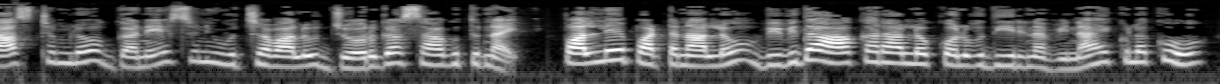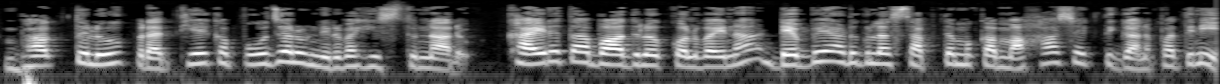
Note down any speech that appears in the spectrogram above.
రాష్ట్రంలో గణేశుని ఉత్సవాలు జోరుగా సాగుతున్నాయి. పల్లె పట్టణాల్లో వివిధ ఆకారాల్లో కొలువుదీరిన వినాయకులకు భక్తులు ప్రత్యేక పూజలు నిర్వహిస్తున్నారు. ఖైరతాబాదులో కొలువైన డెబ్బై అడుగుల సప్తముఖ మహాశక్తి గణపతిని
